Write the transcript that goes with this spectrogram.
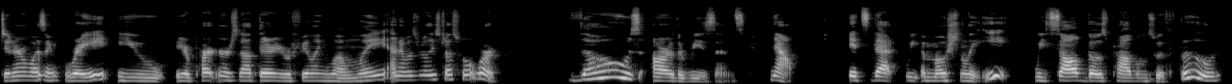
dinner wasn't great, you your partner's not there, you were feeling lonely, and it was really stressful at work. Those are the reasons. Now, it's that we emotionally eat. We solve those problems with food,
